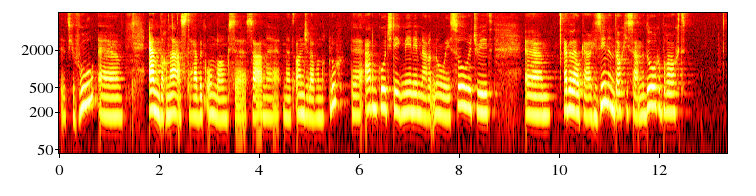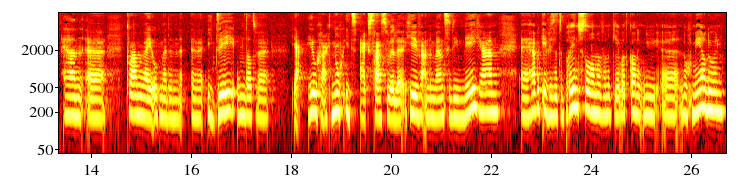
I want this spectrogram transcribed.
het gevoel. En daarnaast heb ik onlangs samen met Angela van der Ploeg de ademcoach die ik meeneem naar het No Way Soul Retreat, um, hebben we elkaar gezien, een dagje samen doorgebracht. En uh, kwamen wij ook met een uh, idee, omdat we ja, heel graag nog iets extra's willen geven aan de mensen die meegaan. Heb ik even zitten brainstormen van oké, wat kan ik nu nog meer doen?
